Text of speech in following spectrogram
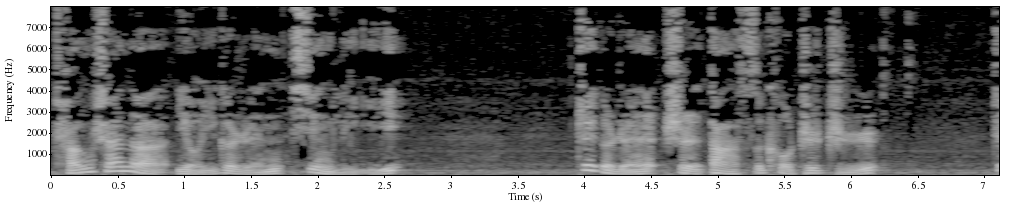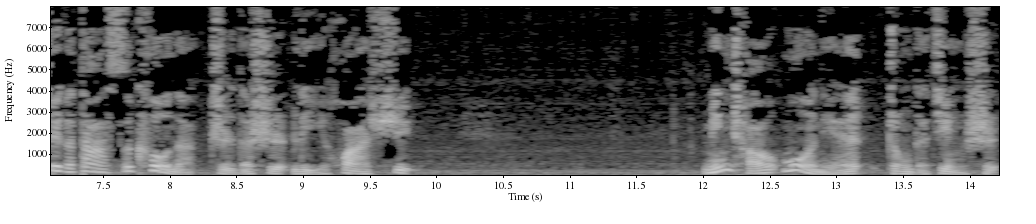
常山呢，有一个人姓李。这个人是大司寇之侄，这个大司寇呢，指的是李化旭，明朝末年中的进士。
